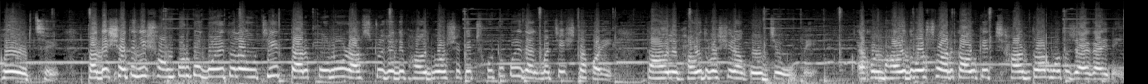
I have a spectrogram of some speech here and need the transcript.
হয়ে উঠছে। তাদের সাথে যে সম্পর্ক গড়ে তোলা উচিত, তার কোনো রাষ্ট্র যদি ভারতবর্ষকে ছোট করে দেখবার চেষ্টা করে, তাহলে ভারতবাসীরা গর্জে উঠবে। এখন ভারতবর্ষ আর কাউকে ছাড় দেওয়ার মতো জায়গায় নেই।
